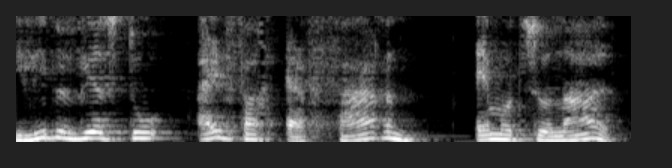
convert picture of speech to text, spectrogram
Die Liebe wirst du einfach erfahren, emotional,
